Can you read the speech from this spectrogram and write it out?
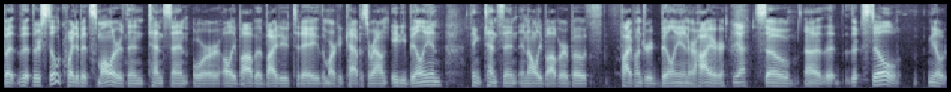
But th- they're still quite a bit smaller than Tencent or Alibaba. Baidu today, the market cap is around 80 billion. I think Tencent and Alibaba are both 500 billion or higher. Yeah. So uh, there's still, you know,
